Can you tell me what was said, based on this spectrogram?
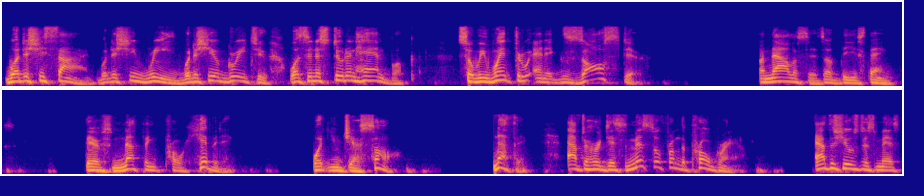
What does she sign? What does she read? What does she agree to? What's in the student handbook? So we went through an exhaustive analysis of these things. There's nothing prohibiting what you just saw. Nothing. After her dismissal from the program, after she was dismissed,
